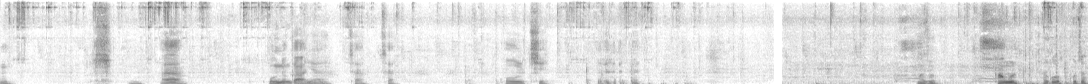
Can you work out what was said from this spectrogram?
응. 응. 아, 먹는 거 아니야. 자, 자. 옳지. 맞아. 방울 자고 보자.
